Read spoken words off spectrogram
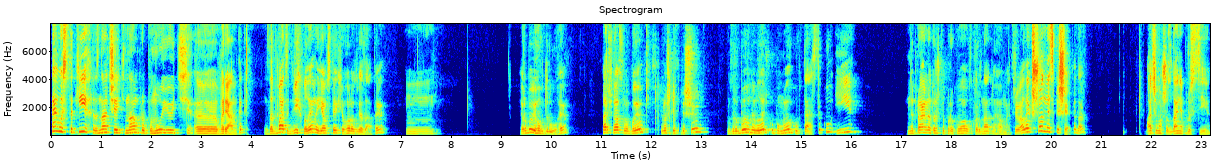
Це ось такі, значить, нам пропонують е, варіантик. За 22 хвилини я встиг його розв'язати. Я робив його вдруге. Перший раз робив, трошки спішив, зробив невеличку помилку в тестику і неправильно трошки порахував координатну геометрію. Але якщо не спішити, так? Бачимо, що здання прості.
